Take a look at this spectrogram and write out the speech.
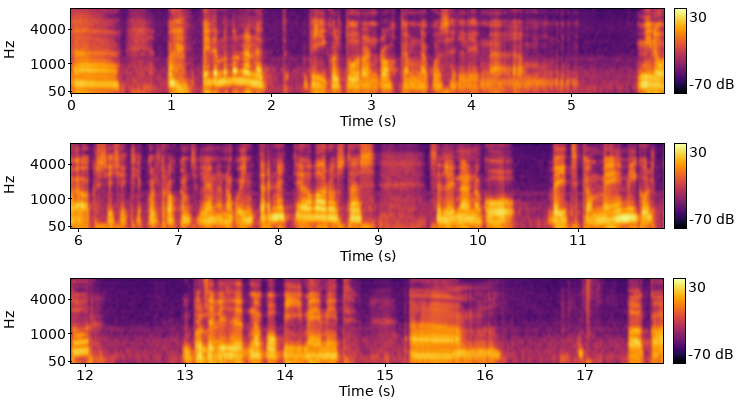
Uh, ma ei tea, ma tunnen, et B-kultuur on rohkem nagu selline um, minu jaoks isiklikult rohkem selline nagu internetiavarustes, selline nagu veits ka meemikultuur. sellised nagu B-meemid ähm,. aga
